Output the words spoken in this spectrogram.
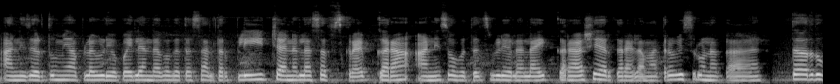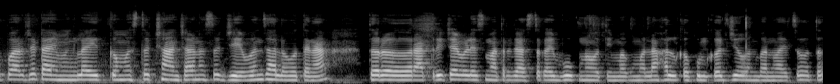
आणि जर तुम्ही आपला व्हिडिओ पहिल्यांदा बघत असाल तर प्लीज चॅनलला सबस्क्राईब करा आणि सोबतच व्हिडिओला लाईक करा शेअर करायला मात्र विसरू नका. तर दुपारच्या टायमिंगला इतकं मस्त छान छान असं जेवण झालं होतं ना तर रात्रीच्या वेळेस मात्र जास्त काही भूक नव्हती. मग मला हलकं फुलकंच जेवण बनवायचं होतं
